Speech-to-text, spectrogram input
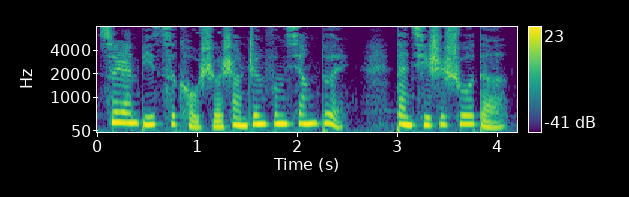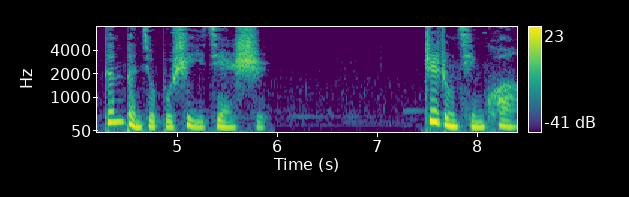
虽然彼此口舌上针锋相对，但其实说的根本就不是一件事。这种情况，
